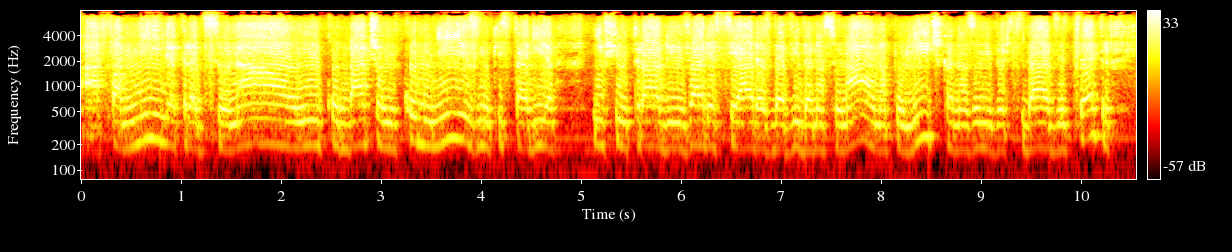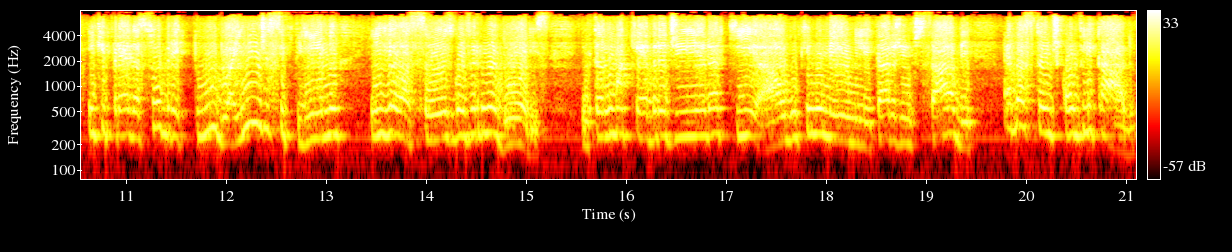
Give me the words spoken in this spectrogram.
a família tradicional, o combate ao comunismo que estaria infiltrado em várias searas da vida nacional, na política, nas universidades, etc., e que prega, sobretudo, a indisciplina em relação aos governadores. Então, uma quebra de hierarquia, algo que no meio militar a gente sabe é bastante complicado.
